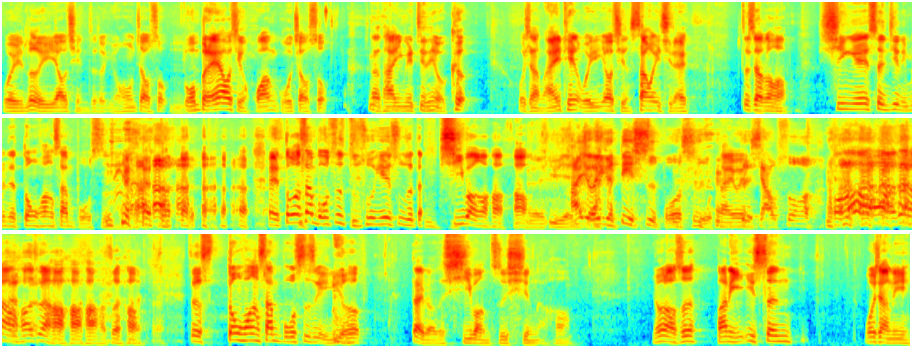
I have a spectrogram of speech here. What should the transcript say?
我也乐意邀请这个永宏教授。我们本来邀请黄国教授，但他因为今天有课，我想哪一天我一定邀请三位一起来。这叫做新约圣经里面的东方三博士。哎，东方三博士指出耶稣的希望哦，哈，好，还有一个第四博士，哪一位？小说。哦哦，这好，好，这好好好好，这好，这东方三博士这个引说。代表着希望之星了哈，牛老师，把你一生，我想你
